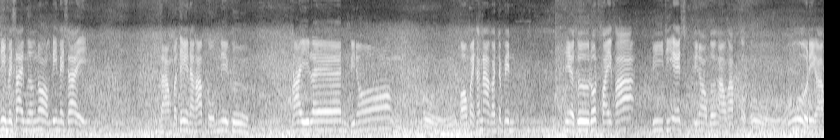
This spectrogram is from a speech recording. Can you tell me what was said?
นี่ไม่ใช่เมืองนอก นี่ไม่ใช่ต่างประเทศนะครับ ผมนี่คือไทยแลนด์พี่น้องโอ้มองไปข้างหน้าก็จะเป็นเนี่ยคือรถไฟฟ้า BTS พี่น้องเบิ่งเอาครับ โอ้โห ดีครับ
